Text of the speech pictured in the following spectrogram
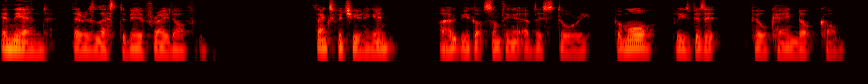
In the end, there is less to be afraid of. Thanks for tuning in. I hope you got something out of this story. For more, please visit philcain.com.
